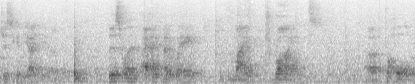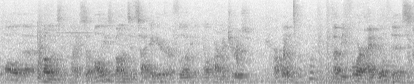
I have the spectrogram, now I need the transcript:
just to get the idea. This one, I had to cut away my drawings uh, to hold all the bones in place. So all these bones inside of here are floating, no armatures are holding them. But before I built this,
